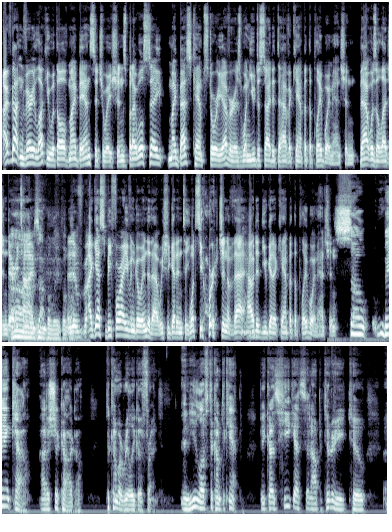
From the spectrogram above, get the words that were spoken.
I've gotten very lucky with all of my band situations, but I will say my best camp story ever is when you decided to have a camp at the Playboy Mansion. That was a legendary Oh, it time. was unbelievable. Uh, I guess before I even go into that, we should get into what's the origin of that? How did you get a camp at the Playboy Mansion? So Mancow out of Chicago become a really good friend, and he loves to come to camp because he gets an opportunity to uh,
